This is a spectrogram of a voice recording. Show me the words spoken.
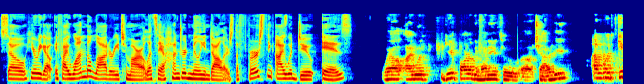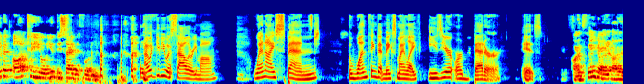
So here we go. If I won the lottery tomorrow, let's say a hundred million dollars, the first thing I would do is Well, I would give part of the money to uh, charity. I would give it all to you. You decide it for me. I would give you a salary, mom. When I spend, the one thing that makes my life easier or better is I think I, I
